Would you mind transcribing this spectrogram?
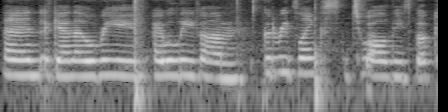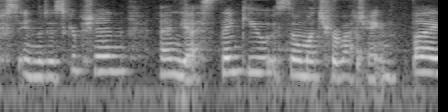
And again, I will read, I will leave um, Goodreads links to all of these books in the description. And yes, thank you so much for watching. Bye!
